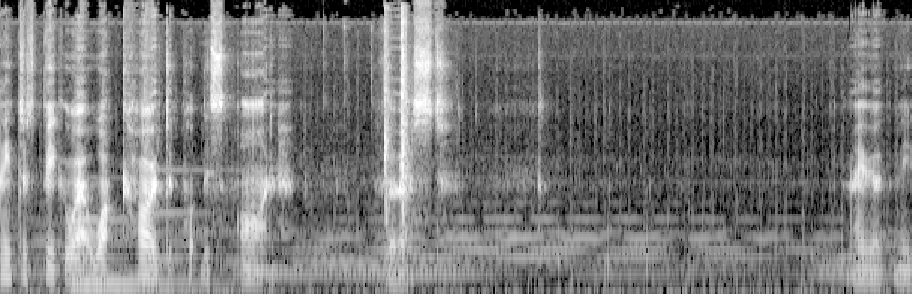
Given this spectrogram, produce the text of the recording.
I need to figure out what code to put this on first. Maybe I need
